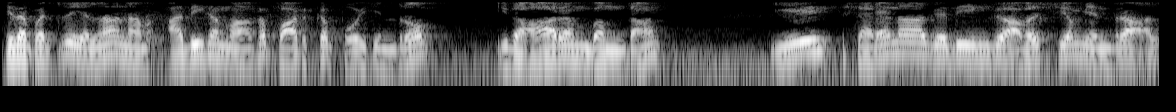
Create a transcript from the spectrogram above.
இதை பற்றி எல்லாம் நாம் அதிகமாக பார்க்க போகின்றோம். இது ஆரம்பம்தான். ஏன் சரணாகதி இங்கு அவசியம் என்றால்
